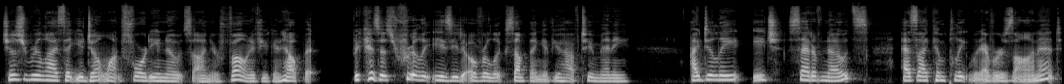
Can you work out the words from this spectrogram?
Just realize that you don't want 40 notes on your phone if you can help it because it's really easy to overlook something if you have too many. I delete each set of notes as I complete whatever is on it,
